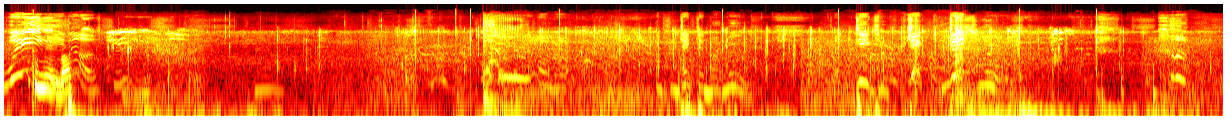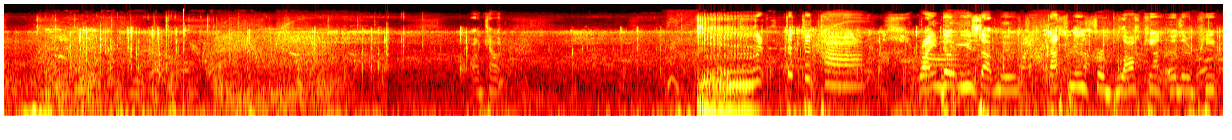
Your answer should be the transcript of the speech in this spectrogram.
Wait, Come here, bud. You predicted my move. Did you predict this move? On count. Ryan, don't use that move. That's move for blocking other people,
